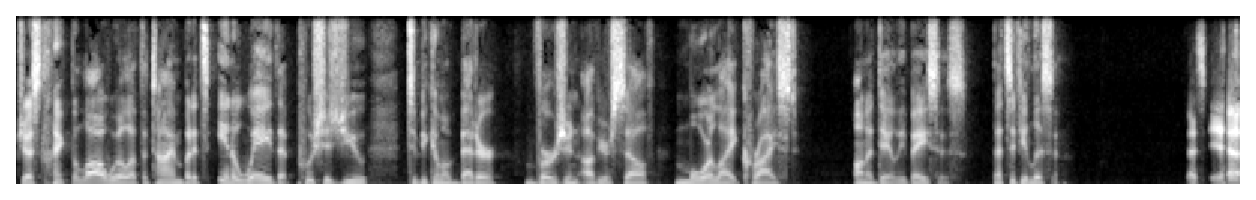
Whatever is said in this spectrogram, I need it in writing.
just like the law will at the time, but it's in a way that pushes you to become a better version of yourself, more like Christ on a daily basis. That's if you listen. That's yeah,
